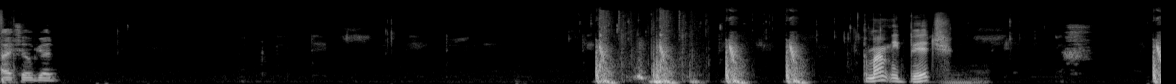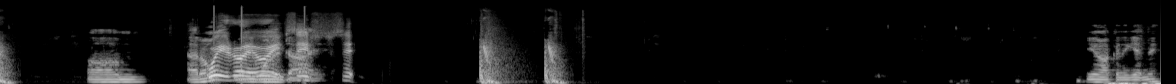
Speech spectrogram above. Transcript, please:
I feel good. Come at me, bitch. Um, I don't Wait, really wait, wait. die. Say, say, You're not gonna get me?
